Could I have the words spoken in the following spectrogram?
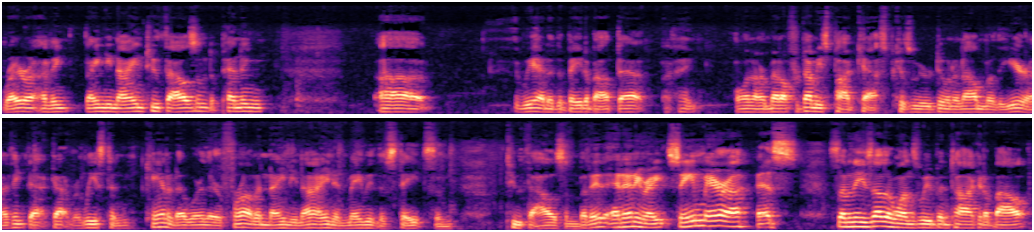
right around, I think, 99, 2000, depending. Uh, we had a debate about that, I think, on our Metal for Dummies podcast because we were doing an album of the year. I think that got released in Canada, where they're from, in '99, and maybe the states in 2000. But it, at any rate, same era as some of these other ones we've been talking about,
